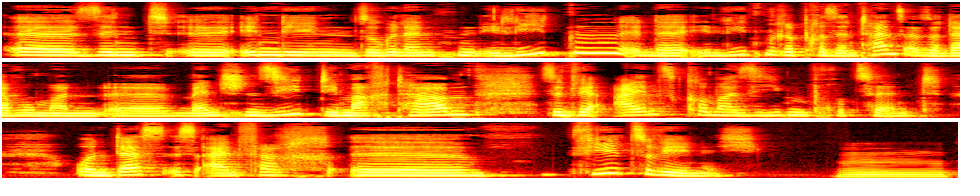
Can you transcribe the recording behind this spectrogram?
äh, sind äh, in den sogenannten Eliten, in der Elitenrepräsentanz, also da, wo man äh, Menschen sieht, die Macht haben, sind wir 1,7 Prozent. Und das ist einfach äh, viel zu wenig. Hm.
